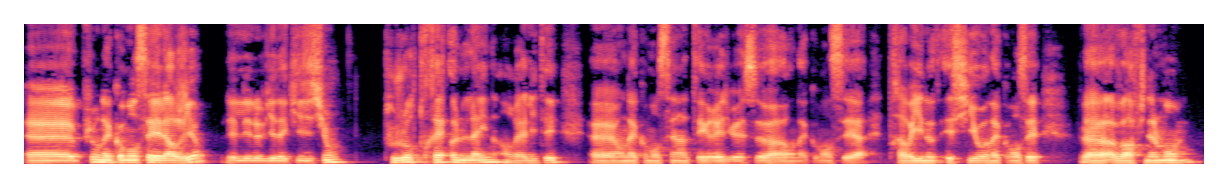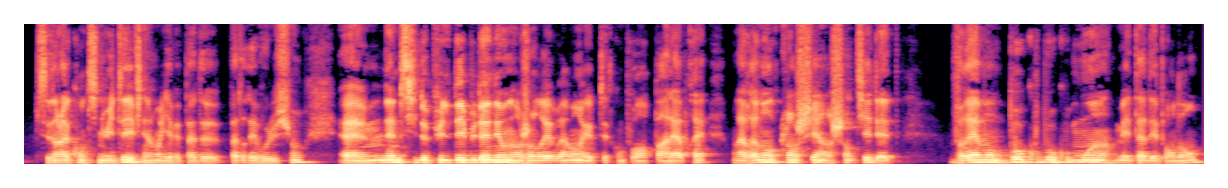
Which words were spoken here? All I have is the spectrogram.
plus on a commencé à élargir les leviers d'acquisition toujours très online en réalité. Euh, on a commencé à intégrer du SEA, on a commencé à travailler notre SEO, on a commencé à avoir finalement, c'est dans la continuité et finalement il n'y avait pas de, pas de révolution. Euh, même si depuis le début d'année on a engendré vraiment, et peut-être qu'on pourra en reparler après, on a vraiment enclenché un chantier d'être vraiment beaucoup, beaucoup moins méta-dépendant.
